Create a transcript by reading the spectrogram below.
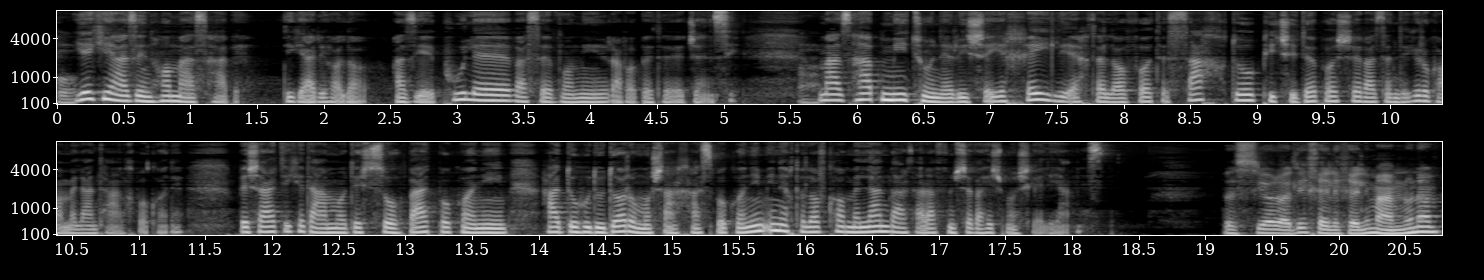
خب. یکی از اینها مذهبه. دیگری حالا قضیه پوله و سومی روابط جنسی. مذهب می‌تونه ریشه خیلی اختلافات سخت و پیچیده باشه و زندگی رو کاملا تلخ بکنه. به شرطی که در موردش صحبت بکنیم حد و حدودا رو مشخص بکنیم این اختلاف کاملا برطرف میشه و هیچ مشکلی هم نیست. بسیار عالی خیلی خیلی ممنونم.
